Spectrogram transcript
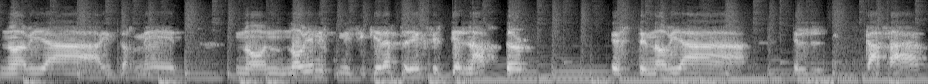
no había internet, no, no había ni, ni siquiera existía el Napster, este, no había el casa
